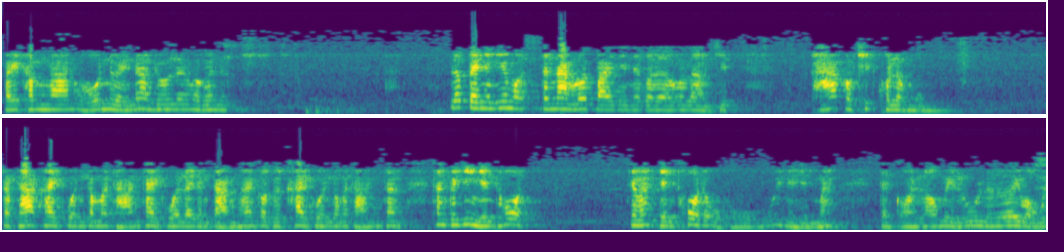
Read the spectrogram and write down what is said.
ไปทำงานโอ้โหเหนื่อยหน้าดูเลยว่างั้นแล้วเป็นอย่างนี้หมดถ้านั่งรถไปเนี่ยก็เรากำลังคิดพระก็คิดคนละมุมแต่พระใครควรกรรมฐานใครควรอะไรต่างๆท่านก็คือใครควรกรรมฐานท่านท่านก็ยิ่งเห็นโทษ ใช่ไหมเห็นโทษโอ้โหเนี่ยเห็นไหม แต่ก่อนเราไม่รู้เลยว่าเว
